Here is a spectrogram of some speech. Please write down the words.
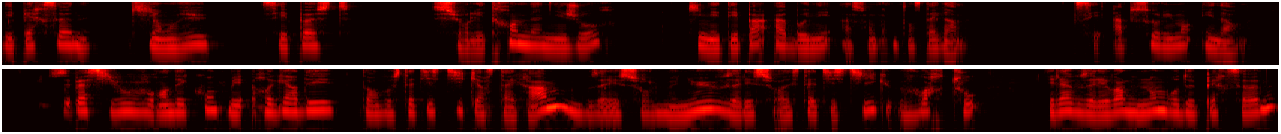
des personnes qui ont vu ces posts sur les 30 derniers jours qui n'était pas abonné à son compte Instagram. C'est absolument énorme. Je ne sais pas si vous vous rendez compte, mais regardez dans vos statistiques Instagram, vous allez sur le menu, vous allez sur les statistiques, voir tout, et là vous allez voir le nombre de personnes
